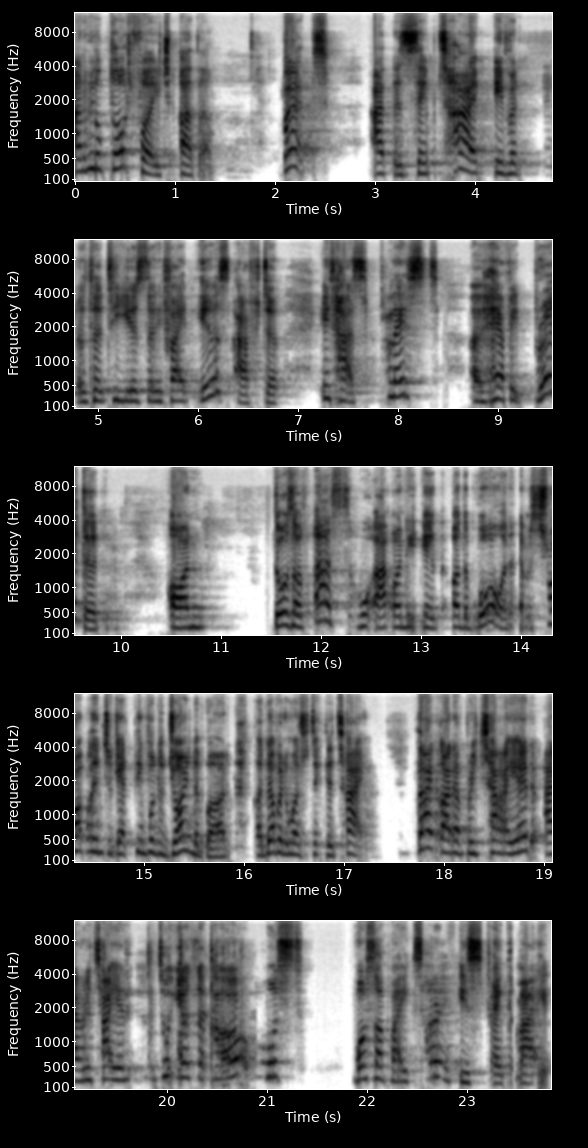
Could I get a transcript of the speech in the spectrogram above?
and we looked out for each other. But at the same time, even you know, 30 years, 35 years after, it has placed a heavy burden on those of us who are on the, on the board. I'm struggling to get people to join the board because nobody wants to take the time. Thank God I'm retired. I retired two years ago. Most, most of my time is spent my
